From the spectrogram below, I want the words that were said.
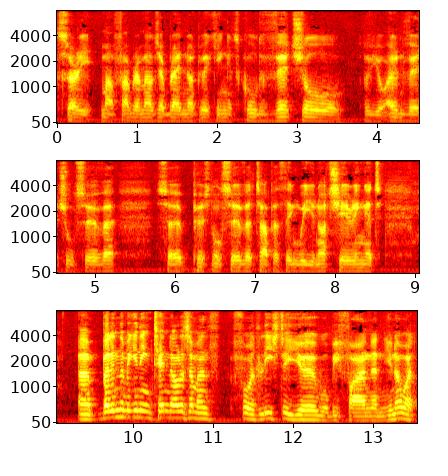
sorry, my fibromyalgia brain not working. It's called virtual of your own virtual server, so personal server type of thing where you're not sharing it. Um, but in the beginning, ten dollars a month for at least a year will be fine. And you know what?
